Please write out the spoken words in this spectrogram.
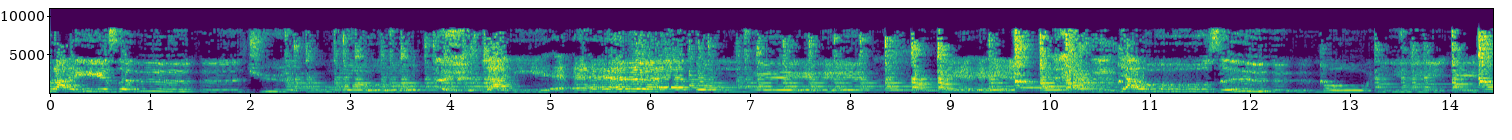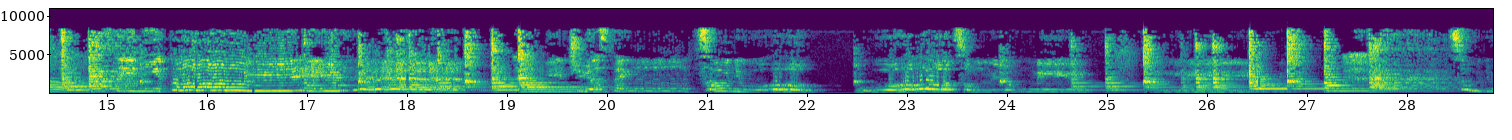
来日绝呀也懂哎，要是莫依，随你故意，你决心丑女。我从容你，丑女，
